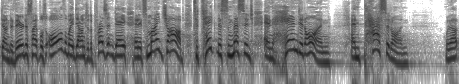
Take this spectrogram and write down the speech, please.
down to their disciples, all the way down to the present day. And it's my job to take this message and hand it on and pass it on without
